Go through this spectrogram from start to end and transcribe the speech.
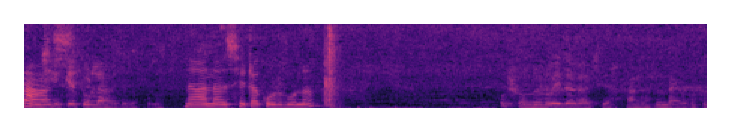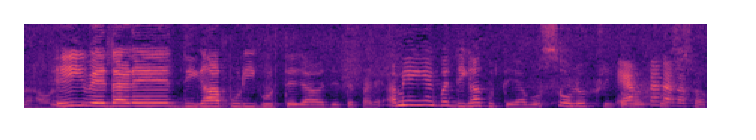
না। ছেঁকে তোলা হয়ে যাবে না না সেটা করব না। খুব সুন্দর ওয়েদার আছে। ঠান্ডা ঠান্ডা একবার হাওয়া এই ওয়েদারে দীঘা পুরী ঘুরতে যাওয়া যেতে পারে। আমি একবার দীঘা ঘুরতে যাব। সোলো ট্রিপ আমার খুব শখ।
